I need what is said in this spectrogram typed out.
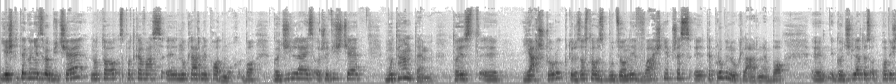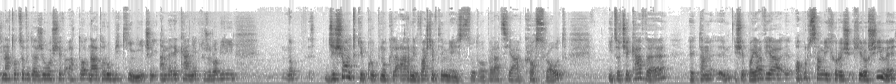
Jeśli tego nie zrobicie, no to spotka was y, nuklearny podmuch, bo Godzilla jest oczywiście mutantem. To jest y, jaszczur, który został zbudzony właśnie przez y, te próby nuklearne, bo Godzilla to jest odpowiedź na to, co wydarzyło się na atoru Bikini, czyli Amerykanie, którzy robili no, dziesiątki prób nuklearnych właśnie w tym miejscu. To operacja Crossroad. I co ciekawe, tam y, się pojawia oprócz samej Hiroshimy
